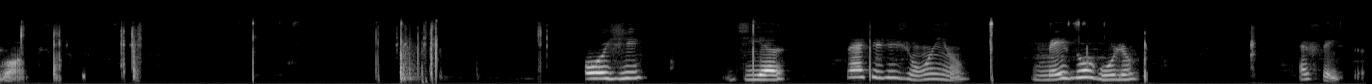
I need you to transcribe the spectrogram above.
Gomes. Hoje, dia 7 de junho, mês do orgulho, é feita.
